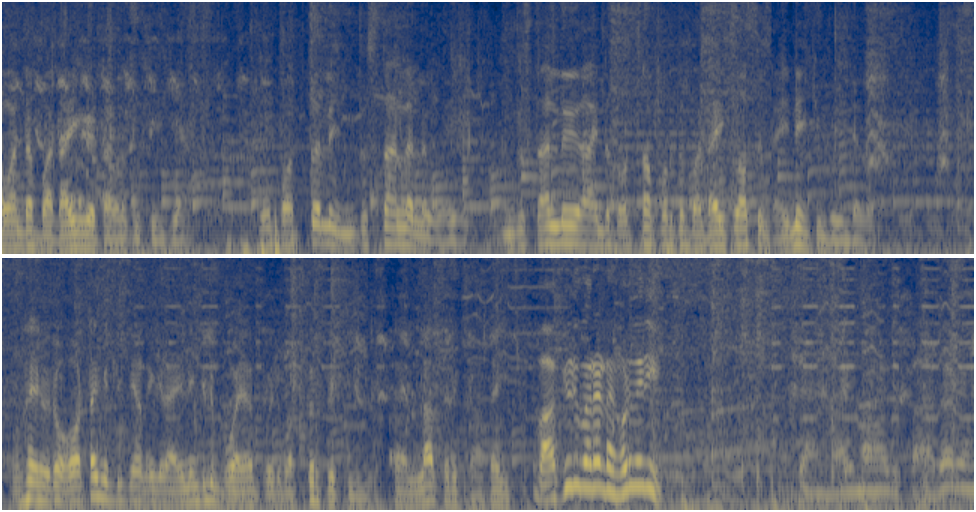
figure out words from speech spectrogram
ഓന്റെ ബടായി കേട്ടോ അവിടെ കുട്ടിയിരിക്കുക ഓൻ പത്തല്ല ഹിന്ദുസ്ഥാനിലല്ല പോയി? ഹിന്ദുസ്ഥാനിൽ അതിന്റെ തൊട്ടപ്പുറത്ത് ബടായി ക്ലാസ് ഉണ്ട് അതിനേക്കും പോയിട്ടത് ഒരു ഓട്ടം കിട്ടിക്കുകയാണെങ്കിൽ അതിനെങ്കിലും പോയാൽ പോയി ഒരു പത്ത് റുപ്യ ചെയ്യും എല്ലാത്തൊരു കഥ ബാക്കിയോട് പറയട്ടെ അങ്ങോട്ട് വരി. കഥ അറിയാൻ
